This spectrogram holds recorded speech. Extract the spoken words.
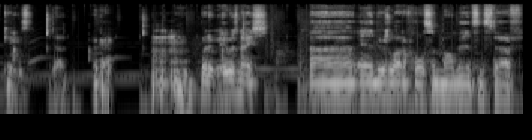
Okay, he's done. Okay. but it, it was nice. Uh, and there was a lot of wholesome moments and stuff.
